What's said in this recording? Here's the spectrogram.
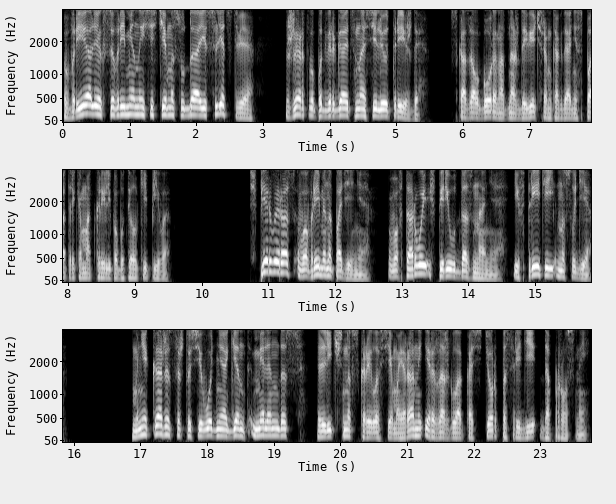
В реалиях современной системы суда и следствия жертва подвергается насилию трижды, сказал Горан однажды вечером, когда они с Патриком открыли по бутылке пива. В первый раз во время нападения, во второй — в период дознания, и в третий — на суде. Мне кажется, что сегодня агент Мелендес лично вскрыла все мои раны и разожгла костер посреди допросной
